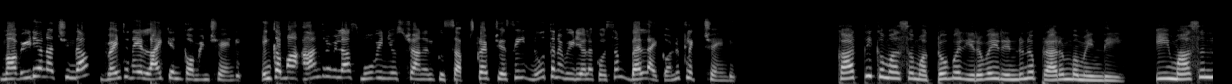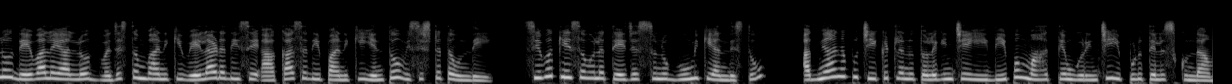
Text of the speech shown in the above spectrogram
మా వీడియో నచ్చిందా? వెంటనే లైక్ అండ్ కామెంట్ చేయండి. ఇంకా మా ఆంధ్ర విలాస్ మూవీ న్యూస్ ఛానల్కు సబ్స్క్రైబ్ చేసి నూతన వీడియోల కోసం బెల్ ఐకాన్ను క్లిక్ చేయండి. కార్తీక మాసం అక్టోబర్ ఇరవై రెండున ప్రారంభమైంది. ఈ మాసంలో దేవాలయాల్లో ధ్వజస్తంభానికి వేలాడదీసే ఆకాశదీపానికి ఎంతో విశిష్టత ఉంది. శివకేశవుల తేజస్సును భూమికి అందిస్తూ అజ్ఞానపు చీకట్లను తొలగించే ఈ దీపం మహత్యం గురించి ఇప్పుడు తెలుసుకుందాం.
